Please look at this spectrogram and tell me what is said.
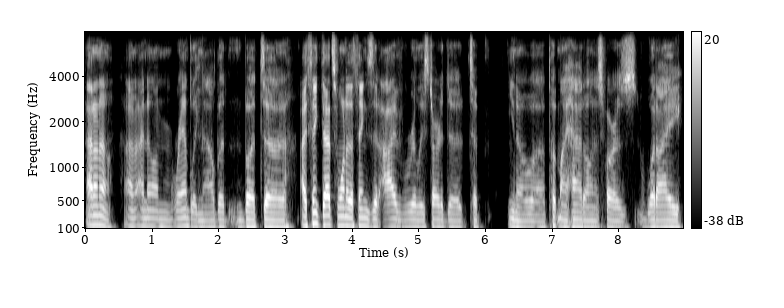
I don't know. I, I, know I'm rambling now, but but uh, I think that's one of the things that I've really started to to you know uh, put my hat on as far as what I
